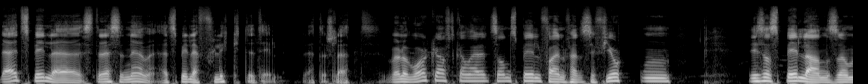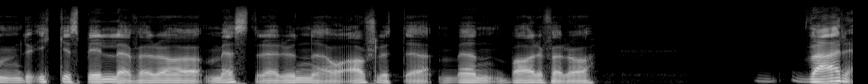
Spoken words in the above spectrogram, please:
det er et spill jeg stresser ned med, et spill jeg flykter til, rett og slett. World of Warcraft kan være et sånt spill. Final Fantasy 14. Disse spillene som du ikke spiller for å mestre, runde og avslutte, men bare for å være.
